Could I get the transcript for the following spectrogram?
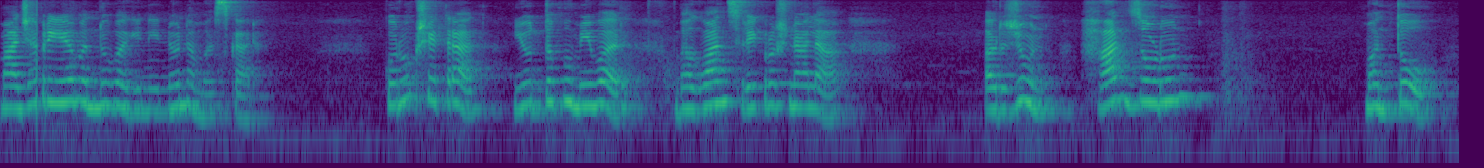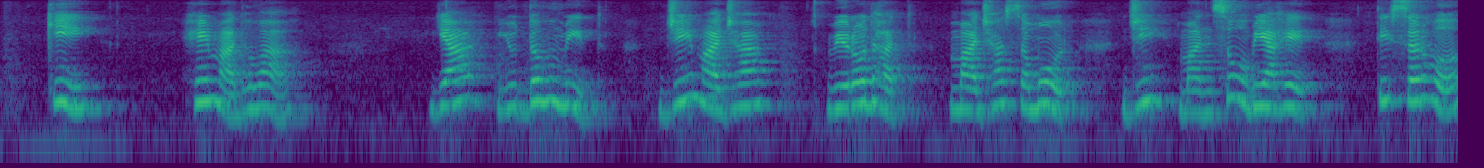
माझ्या प्रिय बंधू भगिनींनो नमस्कार. कुरुक्षेत्रात युद्धभूमीवर भगवान श्रीकृष्णाला अर्जुन हात जोडून म्हणतो की हे माधवा या युद्धभूमीत जी माझ्या विरोधात माझ्यासमोर जी माणसं उभी आहेत ती सर्व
